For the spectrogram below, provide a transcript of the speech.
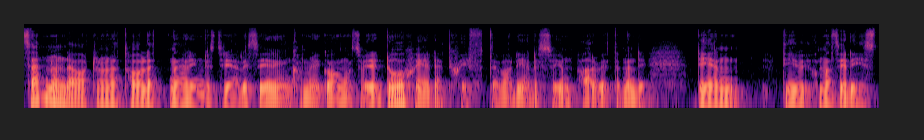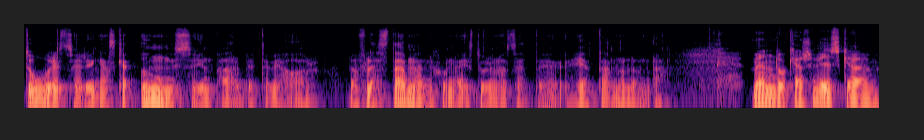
Sen under 1800-talet när industrialiseringen kommer igång och så vidare, då sker det ett skifte vad det gäller syn på arbete. Men det, det är en, det om man ser det historiskt så är det en ganska ung syn på arbete vi har. De flesta människorna i historien har sett det helt annorlunda. Men då kanske vi ska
